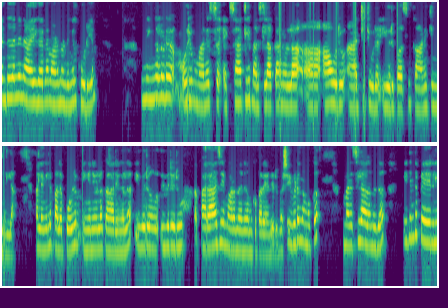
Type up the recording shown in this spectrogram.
എന്ത് തന്നെ ന്യായീകരണമാണെന്നുണ്ടെങ്കിൽ കൂടിയും നിങ്ങളുടെ ഒരു മനസ്സ് എക്സാക്ട്ലി മനസ്സിലാക്കാനുള്ള ആ ഒരു ആറ്റിറ്റ്യൂഡ് ഈ ഒരു പേഴ്സൺ കാണിക്കുന്നില്ല. അല്ലെങ്കിൽ പലപ്പോഴും ഇങ്ങനെയുള്ള കാര്യങ്ങൾ ഇവർ ഇവരൊരു പരാജയമാണെന്ന് തന്നെ നമുക്ക് പറയേണ്ടി വരും. പക്ഷെ ഇവിടെ നമുക്ക് മനസ്സിലാകുന്നത് ഇതിന്റെ പേരിൽ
